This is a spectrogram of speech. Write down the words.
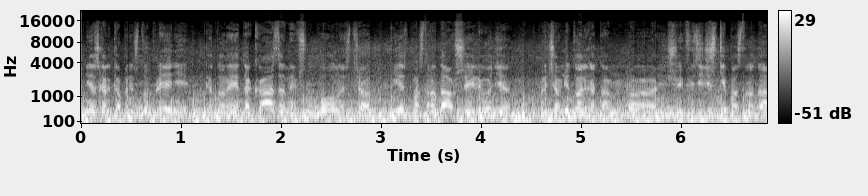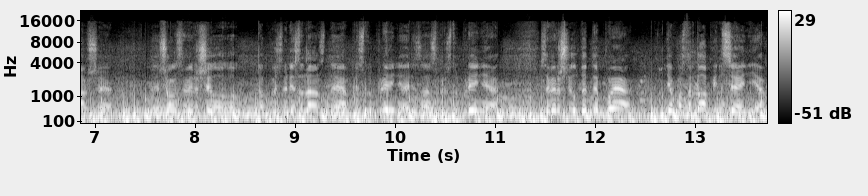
несколько преступлений, которые доказаны все полностью. Есть пострадавшие люди, причем не только там, э, еще и физически пострадавшие. То есть он совершил, допустим, резонансное преступление, резонансное преступление, совершил ДТП, где пострадал пенсионер.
